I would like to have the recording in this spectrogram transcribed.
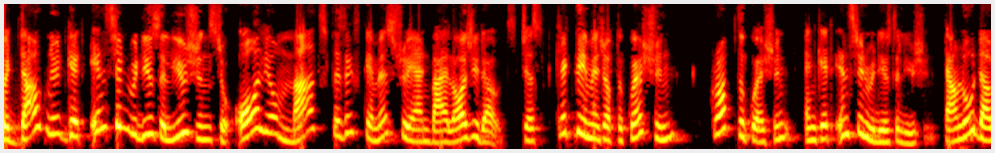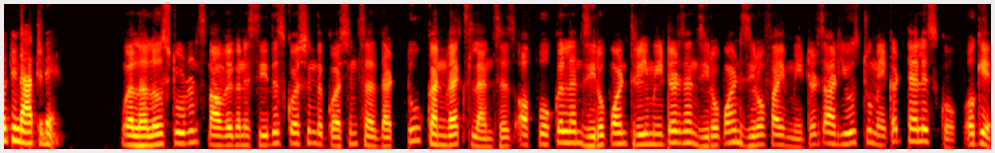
With Doubtnut, get instant video solutions to all your maths, physics, chemistry, and biology doubts. Just click the image of the question, crop the question, and get instant video solution. Download Doubtnut app today. Well, hello students. Now we're going to see this question. The question says that two convex lenses of focal length 0.3 meters and 0.05 meters are used to make a telescope. Okay,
